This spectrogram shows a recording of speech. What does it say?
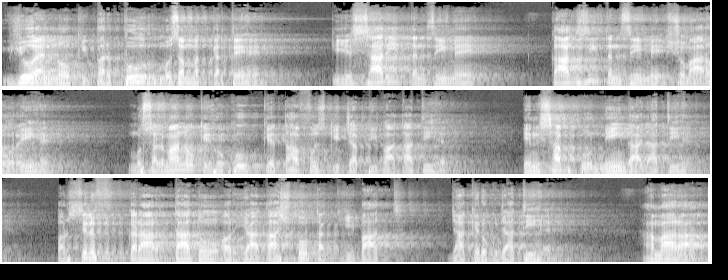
یو این او کی بھرپور مذمت کرتے ہیں کہ یہ ساری تنظیمیں، کاغذی تنظیمیں شمار ہو رہی ہیں۔ مسلمانوں کے حقوق کے تحفظ کی جب بھی بات آتی ہے، ان سب کو نیند آ جاتی ہے۔ اور صرف قرار دادوں اور یاداشتوں تک یہ بات جا کے رک جاتی ہے۔ ہمارا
